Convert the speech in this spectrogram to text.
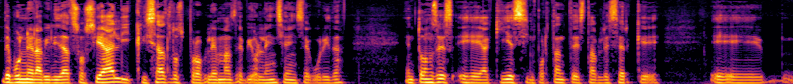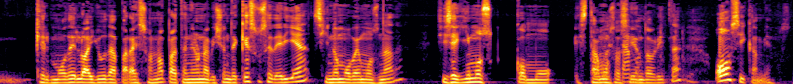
de vulnerabilidad social y quizás los problemas de violencia e inseguridad. Entonces, eh, aquí es importante establecer que, eh, que el modelo ayuda para eso, ¿no? Para tener una visión de qué sucedería si no movemos nada, si seguimos como estamos, haciendo ahorita o si cambiamos.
